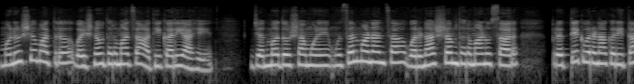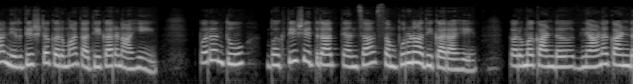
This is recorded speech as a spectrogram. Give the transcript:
मनुष्य मात्र वैष्णव धर्माचा अधिकारी आहे. जन्मदोषामुळे मुसलमानांचा वर्णाश्रम धर्मानुसार प्रत्येक वर्णाकरिता निर्दिष्ट कर्मात अधिकार नाही. परंतु भक्ती क्षेत्रात त्यांचा संपूर्ण अधिकार आहे. कर्मकांड ज्ञानकांड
